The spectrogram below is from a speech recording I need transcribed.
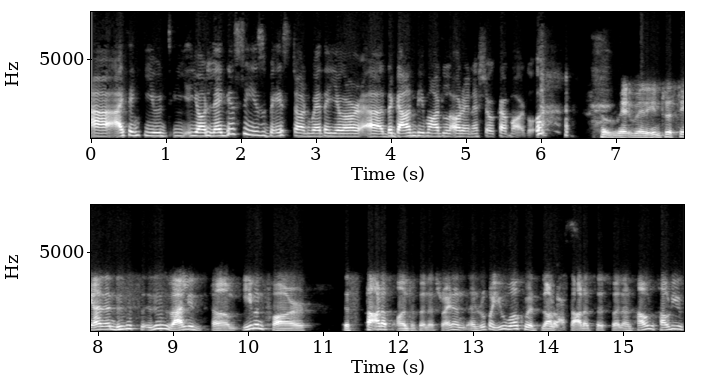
uh, I think you your legacy is based on whether you're uh, the Gandhi model or an Ashoka model. very, very interesting, and, this is this is valued um, even for the startup entrepreneurs, right? And, and Rupa, you work with a lot yes. of startups as well. And how how do you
